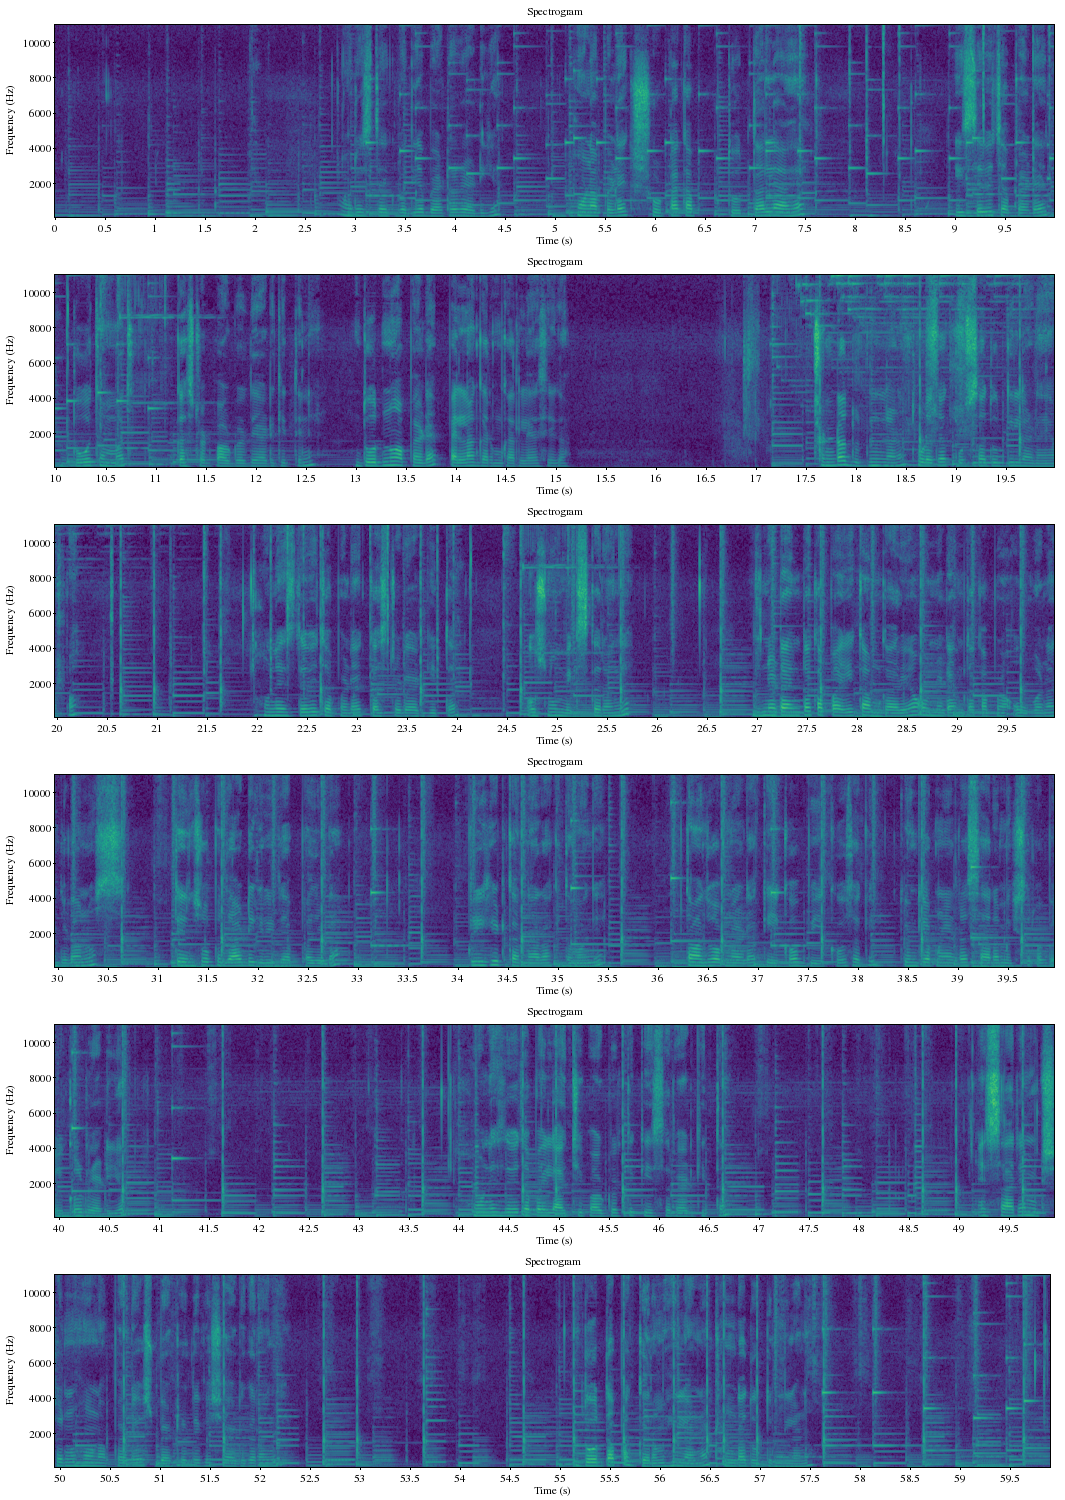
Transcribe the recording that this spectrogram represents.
ਔਰ ਇਸ ਦਾ ਇੱਕ ਵਧੀਆ ਬੈਟਰ ਰੈਡੀ ਹੈ। ਹੁਣ ਆਪਾਂ ਜਿਹੜਾ ਇੱਕ ਛੋਟਾ ਕੱਪ ਦੁੱਧ ਦਾ ਲਿਆ ਹੈ, ਇਸ ਦੇ ਵਿੱਚ ਆਪਾਂ ਜਿਹੜਾ 2 ਚਮਚ ਕਸਟਰਡ ਪਾਊਡਰ ਦੇ ਐਡ ਕੀਤੇ ਨੇ। ਦੁੱਧ ਨੂੰ ਆਪਾਂ ਜਿਹੜਾ ਪਹਿਲਾਂ ਗਰਮ ਕਰ ਲਿਆ ਸੀਗਾ। ਠੰਡਾ ਦੁੱਧ ਨਹੀਂ ਲੈਣਾ ਥੋੜਾ ਜਿਹਾ ਕੋਸਾ ਦੁੱਧ ਹੀ ਲੈਣਾ ਹੈ ਆਪਾਂ। ਹੁਣ ਇਸ ਦੇ ਵਿੱਚ ਆਪਾਂ ਜਿਹੜਾ ਕਸਟਰਡ ਐਡ ਕੀਤਾ ਉਸ ਨੂੰ ਮਿਕਸ ਕਰਾਂਗੇ। ਜਿੰਨੇ ਟਾਈਮ ਤੱਕ ਆਪਾਂ ਇਹ ਕੰਮ ਕਰ ਰਹੇ ਹਾਂ, ਉਨੇ ਟਾਈਮ ਤੱਕ ਆਪਣਾ ਓਵਨ ਆ ਜਿਹੜਾ ਉਹਨੂੰ 350 ਡਿਗਰੀ ਤੇ ਆਪਾਂ ਜਿਹੜਾ ਪ੍ਰੀ ਹੀਟ ਕਰਨਾ ਰੱਖ ਦਵਾਂਗੇ, ਤਾਂ ਜੋ ਆਪਣਾ ਜਿਹੜਾ ਕੇਕ ਆ ਉਹ ਬੇਕ ਹੋ ਸਕੇ, ਕਿਉਂਕਿ ਆਪਣਾ ਜਿਹੜਾ ਸਾਰਾ ਮਿਕਸਚਰ ਆ ਬਿਲਕੁਲ ਰੈਡੀ ਆ। ਇਸ ਦੇ ਵਿੱਚ ਆਪਾਂ ਇਲਾਇਚੀ ਪਾਊਡਰ ਤੇ ਕੇਸਰ ਐਡ ਕੀਤਾ। ਇਸ ਸਾਰੇ ਮਿਕਸਚਰ ਨੂੰ ਹੁਣ ਆਪਾਂ ਜਿਹੜੇ ਉਸ ਬੈਟਰ ਦੇ ਵਿੱਚ ਐਡ ਕਰਾਂਗੇ। ਦੁੱਧ ਆਪਾਂ ਗਰਮ ਹੀ ਲੈਣਾ, ਠੰਡਾ ਦੁੱਧ ਨਹੀਂ ਲੈਣਾ।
